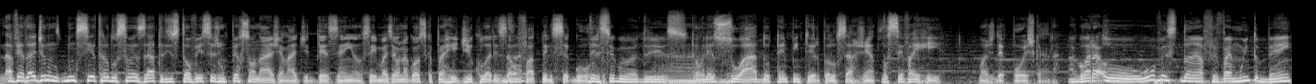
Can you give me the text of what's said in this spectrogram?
Na verdade, eu não, não sei a tradução exata disso. Talvez seja um personagem lá de desenho, não sei, mas é um negócio que é pra ridicularizar o fato dele ser gordo. Dele seguro, isso. Então ele é zoado o tempo inteiro pelo sargento. Você vai rir. Mas depois, cara. Agora, o, Vincent D'Onofrio vai muito bem.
